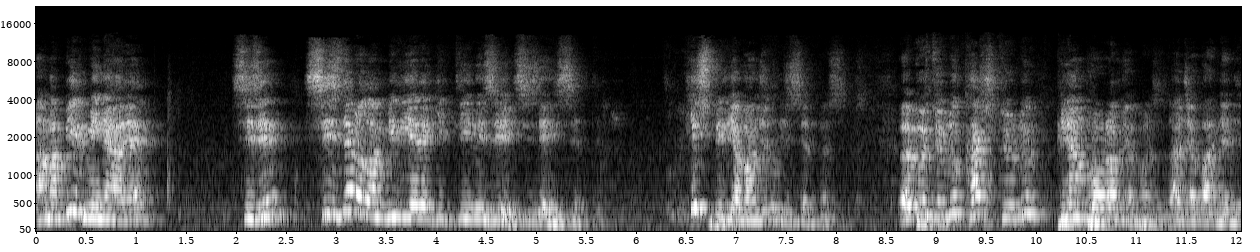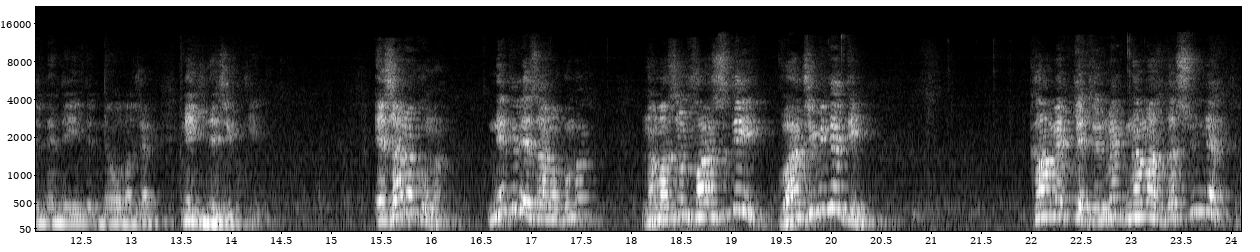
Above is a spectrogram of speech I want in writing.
Ama bir minare sizin sizden olan bir yere gittiğinizi size hissettirir. Hiçbir yabancılık hissetmezsiniz. Öbür türlü kaç türlü plan program yaparsınız. Acaba nedir ne değildir ne olacak ne gidecek diye. Ezan okumak. Nedir ezan okumak? Namazın farzı değil, vacibi de değil. Kamet getirmek namazda sünnettir.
